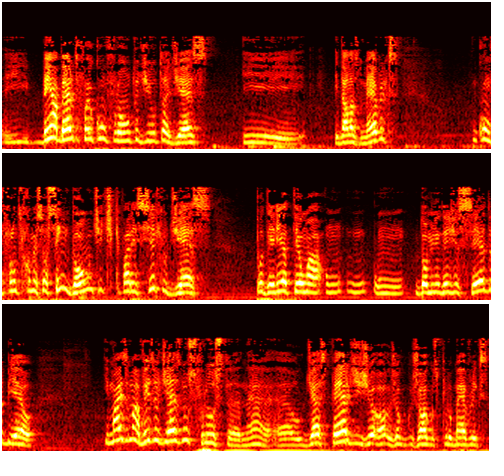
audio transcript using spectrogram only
E bem aberto foi o confronto de Utah Jazz e, e Dallas Mavericks. Um confronto que começou sem Doncic, que parecia que o Jazz poderia ter uma, um, um, um, domínio desde cedo, Biel. E mais uma vez o Jazz nos frustra, né? É, o Jazz perde jo jogos para o Mavericks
